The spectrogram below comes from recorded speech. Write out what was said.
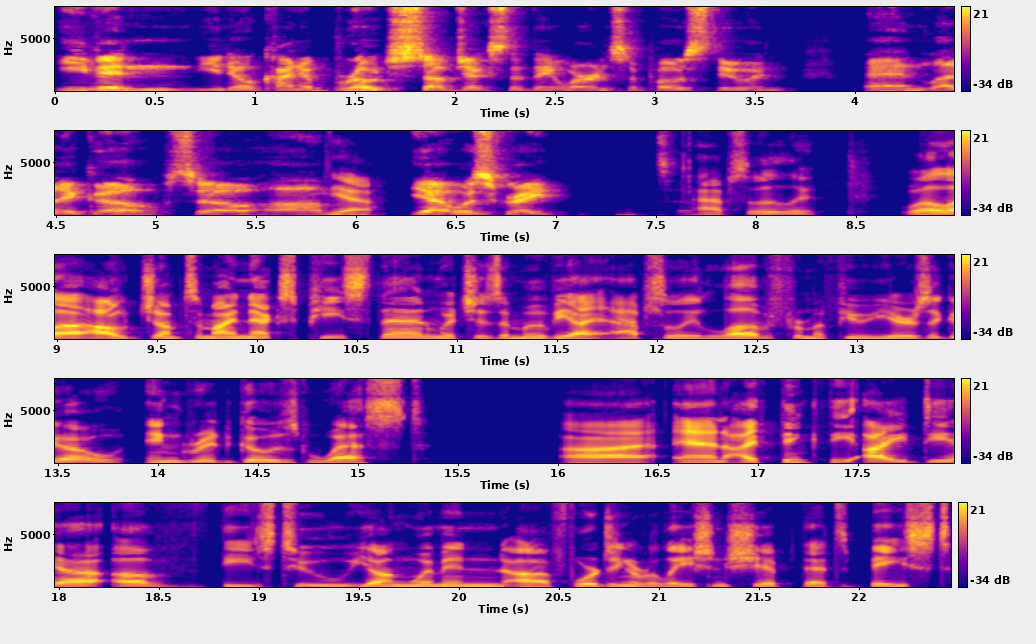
even you know kind of broach subjects that they weren't supposed to and and let it go so um Yeah. yeah it was great so, Absolutely. Well, uh, I'll jump to my next piece then, which is a movie I absolutely loved from a few years ago Ingrid Goes West. Uh, and I think the idea of these two young women uh, forging a relationship that's based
